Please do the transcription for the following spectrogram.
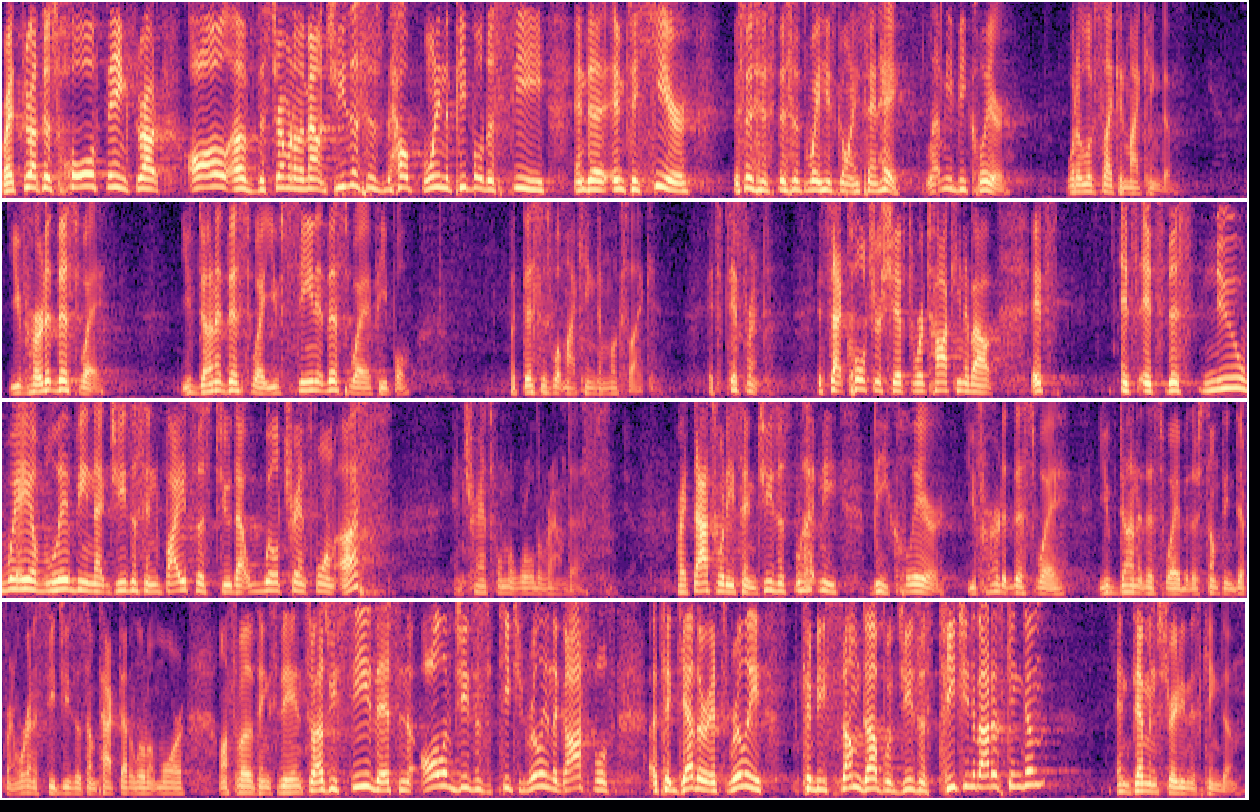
Right? Throughout this whole thing, throughout all of the Sermon on the Mount, Jesus is help wanting the people to see and to, and to hear. This is, his, this is the way he's going. He's saying, Hey, let me be clear what it looks like in my kingdom. You've heard it this way. You've done it this way. You've seen it this way, people. But this is what my kingdom looks like. It's different. It's that culture shift we're talking about. It's, it's, it's this new way of living that Jesus invites us to that will transform us and transform the world around us. Right? That's what he's saying. Jesus, let me be clear. You've heard it this way. You've done it this way, but there's something different. We're going to see Jesus unpack that a little bit more on some other things today. And so, as we see this and all of Jesus' teaching, really in the Gospels uh, together, it's really can be summed up with Jesus teaching about his kingdom and demonstrating his kingdom.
